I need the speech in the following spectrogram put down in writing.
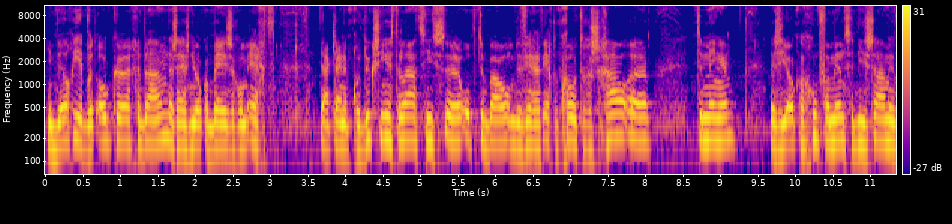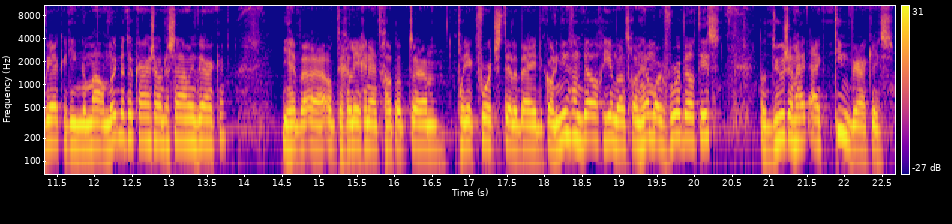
In België hebben we het ook gedaan. Daar zijn ze nu ook al bezig om echt ja, kleine productieinstallaties op te bouwen. Om de verf echt op grotere schaal te mengen. Daar zie je ook een groep van mensen die samenwerken, die normaal nooit met elkaar zouden samenwerken. Die hebben uh, ook de gelegenheid gehad dat uh, project voor te stellen bij de koningin van België, omdat het gewoon een heel mooi voorbeeld is dat duurzaamheid eigenlijk teamwerk is.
